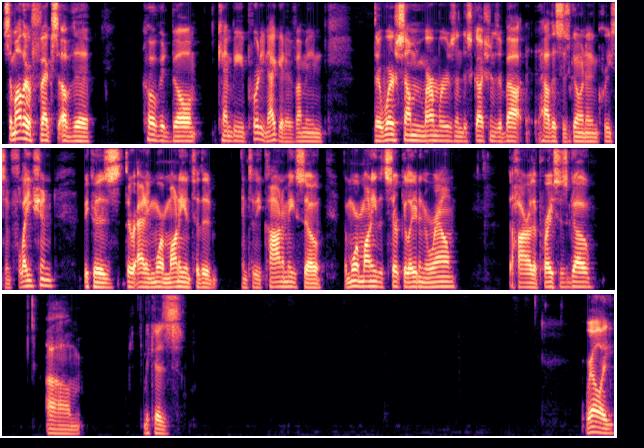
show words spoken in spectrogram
some other effects of the COVID bill can be pretty negative. I mean, there were some murmurs and discussions about how this is going to increase inflation because they're adding more money into the into the economy. So the more money that's circulating around, the higher the prices go. Um, because really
